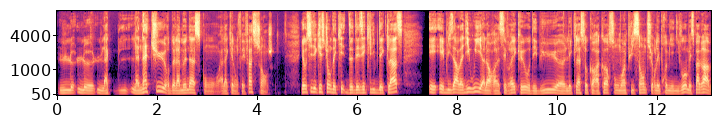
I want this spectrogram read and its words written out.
la, nature de la menace à laquelle on fait face change. Il y a aussi des questions de déséquilibre des classes. Et, Blizzard a dit oui, alors euh, c'est vrai qu'au début, euh, les classes au corps à corps sont moins puissantes sur les premiers niveaux, mais c'est pas grave.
